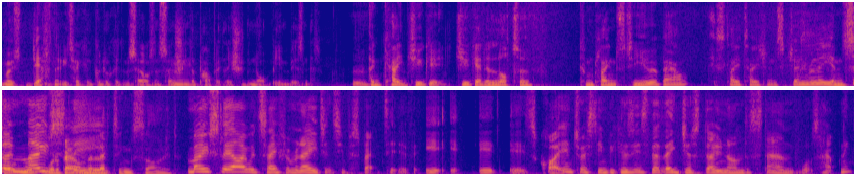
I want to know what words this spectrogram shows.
most definitely take a good look at themselves, and so should mm. the public. They should not be in business. Mm. And Kate, do you get do you get a lot of complaints to you about estate agents generally? And So what, what about on the letting side? Mostly, I would say from an agency perspective, it, it, it, it's quite interesting because it's that they just don't understand what's happening.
